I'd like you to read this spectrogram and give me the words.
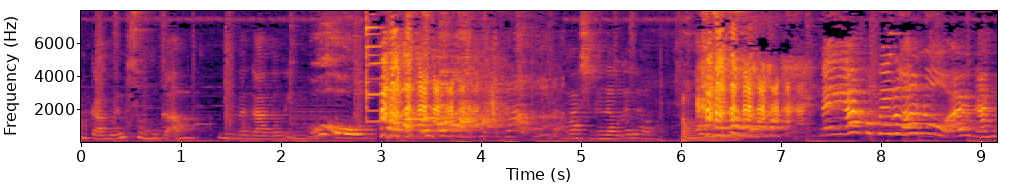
ang gagawin, sunggab. Yung ba gagawin mo? Oo. Hash, galaw-galaw. Nahiya ako pero ano, I'm, I'm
